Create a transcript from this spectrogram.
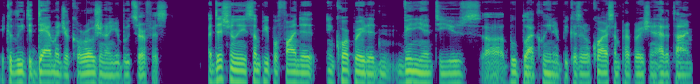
it could lead to damage or corrosion on your boot surface. Additionally, some people find it incorporated and convenient to use uh, boot black cleaner because it requires some preparation ahead of time.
